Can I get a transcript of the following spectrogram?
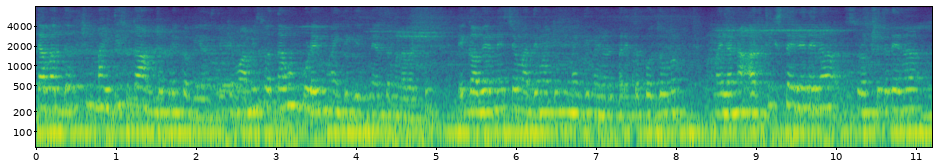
त्याबद्दलची माहितीसुद्धा आमच्याकडे कमी असते किंवा आम्ही स्वतःहून पुढे माहिती घेत नाही असं मला वाटतं. एक अवेअरनेसच्या माध्यमातून ही माहिती महिलांपर्यंत पोहोचवणं महिलांना आर्थिक स्थैर्य देणं सुरक्षित देणं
